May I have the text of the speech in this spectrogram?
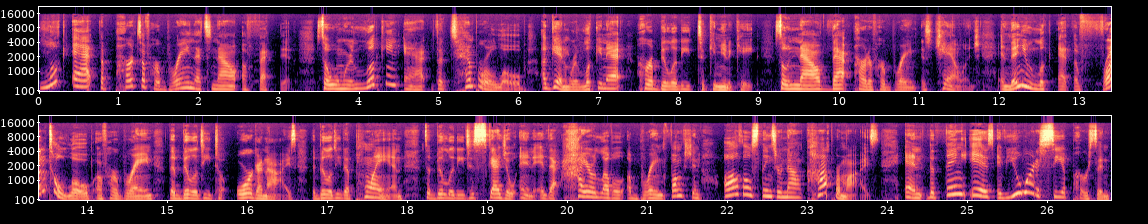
look at the parts of her brain that's now affected. So when we're looking at the temporal lobe, again, we're looking at her ability to communicate. So now that part of her brain is challenged. And then you look at the frontal lobe of her brain, the ability to organize, the ability to plan, the ability to schedule, and, and that higher level of brain function, all those things are now compromised. And the thing is, if you were to see a person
